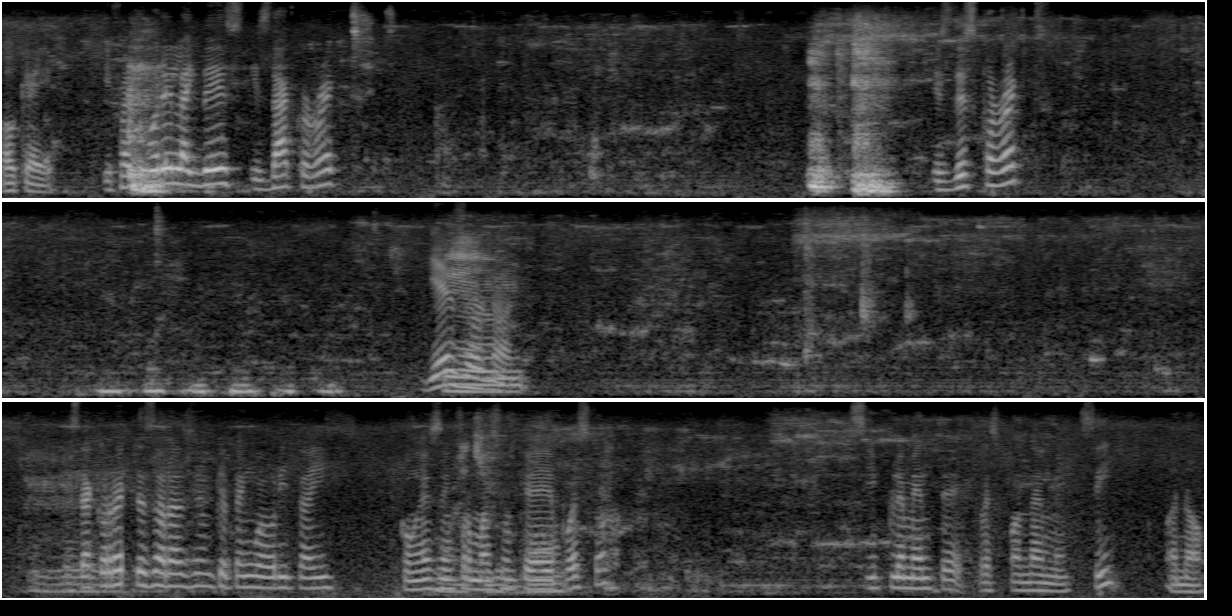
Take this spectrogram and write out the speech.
Okay, if I put it like this, is that correct? Is this correct? Yes or not? Um, ¿Está correcta esa oración que tengo ahorita ahí con esa información que he puesto? Simplemente respóndanme, ¿sí o no?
